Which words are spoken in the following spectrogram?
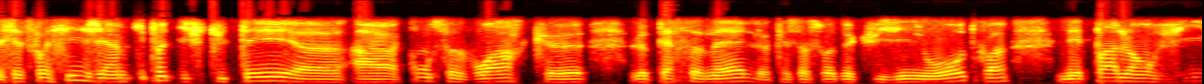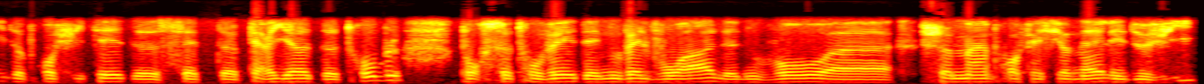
Mais cette fois-ci, j'ai un petit peu de difficulté euh, à concevoir que le personnel, que ce soit de cuisine ou autre, n'ait pas l'envie de profiter de cette période de trouble pour se trouver des nouvelles voies, de nouveaux euh, chemins professionnels et de vie.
